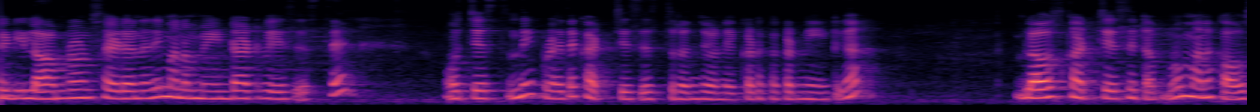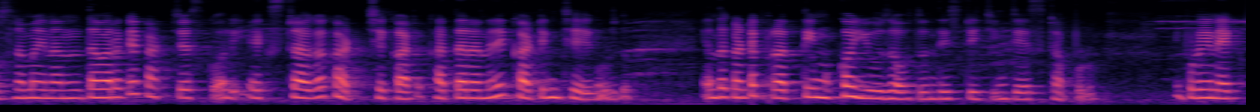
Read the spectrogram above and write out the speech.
మిడిల్ ఆమ్ రౌండ్ సైడ్ అనేది మనం మెయిన్ డాట్ వేసేస్తే వచ్చేస్తుంది. ఇప్పుడైతే కట్ చేసేస్తున్నాం చూడండి ఎక్కడికక్కడ నీట్గా. బ్లౌజ్ కట్ చేసేటప్పుడు మనకు అవసరమైనంత వరకే కట్ చేసుకోవాలి. ఎక్స్ట్రాగా కట్ చే కట్ కత్తర్ అనేది కటింగ్ చేయకూడదు. ఎందుకంటే ప్రతి ముక్క యూజ్ అవుతుంది స్టిచ్చింగ్ చేసేటప్పుడు. ఇప్పుడు నేను నెక్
